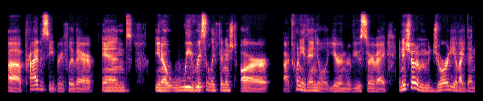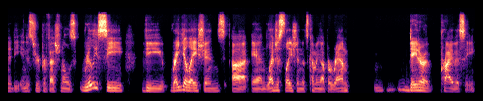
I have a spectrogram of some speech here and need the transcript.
uh, privacy briefly there, and you know we recently finished our uh, 20th annual year in review survey, and it showed a majority of identity industry professionals really see the regulations uh, and legislation that's coming up around data privacy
